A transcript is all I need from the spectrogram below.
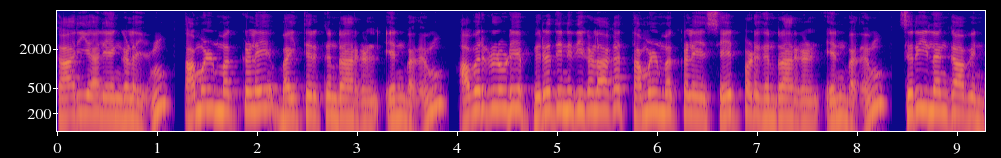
காரியாலயங்களையும் தமிழ் மக்களே வைத்திருக்கின்றார்கள் என்பதும் அவர்களுடைய பிரதிநிதிகளாக தமிழ் மக்களே செயற்படுகின்றார்கள் என்பதும் ஸ்ரீலங்காவின்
